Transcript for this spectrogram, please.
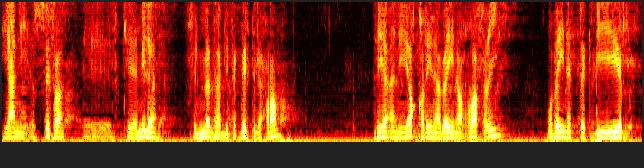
يعني الصفة الكاملة في المذهب لتكبيرة الإحرام هي أن يقرن بين الرفع وبين التكبير.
